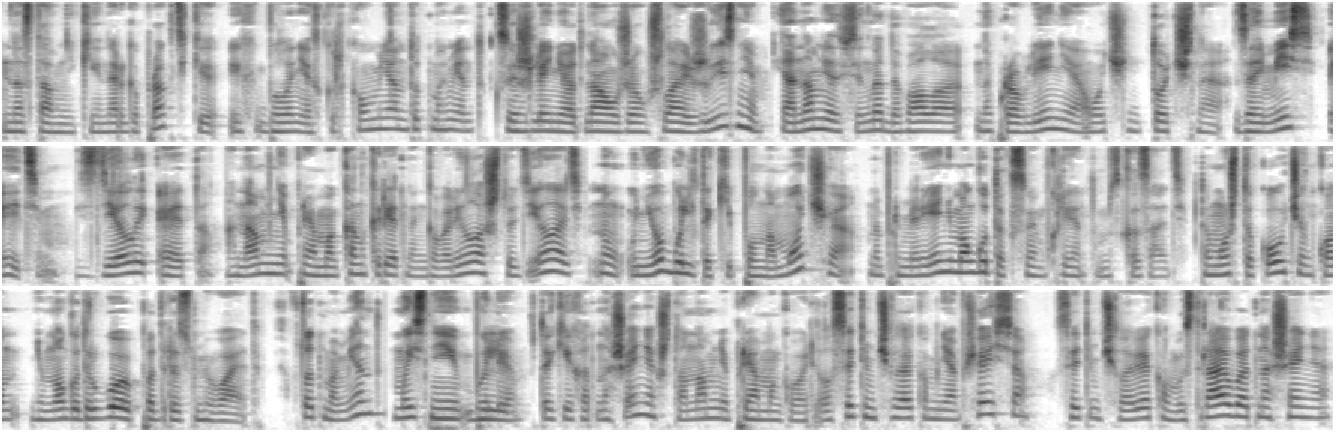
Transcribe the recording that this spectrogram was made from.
наставники энергопрактики, их было несколько у меня на тот момент. К сожалению, одна уже ушла из жизни, и она мне всегда давала направление очень точное. Займись этим, сделай это. Она мне прямо конкретно говорила, что делать. Ну, у нее были такие полномочия, например, я не могу так своим клиентам сказать, потому что коучинг, он немного другое подразумевает. В тот момент мы с ней были в таких отношениях, что она мне прямо говорила, с этим человеком не общайся, с этим человеком выстраиваю отношения,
